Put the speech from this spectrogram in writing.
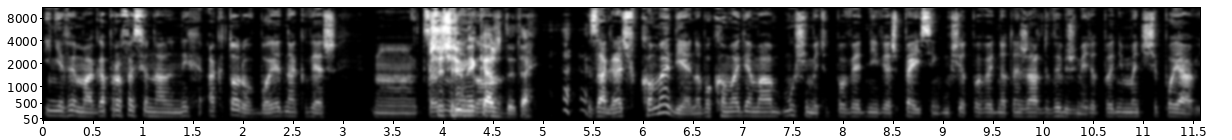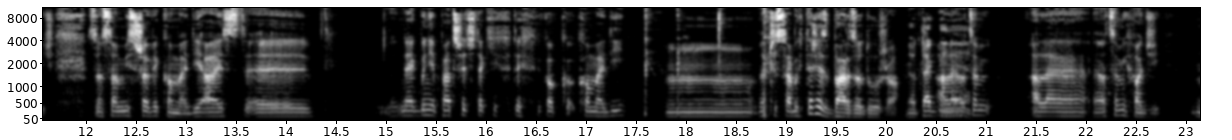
I nie wymaga profesjonalnych aktorów, bo jednak wiesz... Mm, Krzyczy innego... każdy, tak zagrać w komedię, no bo komedia ma, musi mieć odpowiedni, wiesz, pacing, musi odpowiednio ten żart wybrzmieć, w odpowiednim momencie się pojawić. To są mistrzowie komedii, ale jest, yy, no jakby nie patrzeć takich tych ko komedii, yy, znaczy słabych też jest bardzo dużo. No tak, ale, o co, mi, ale o co mi chodzi? Yy,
